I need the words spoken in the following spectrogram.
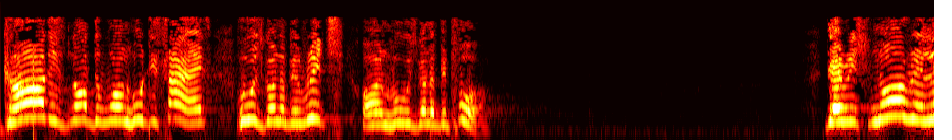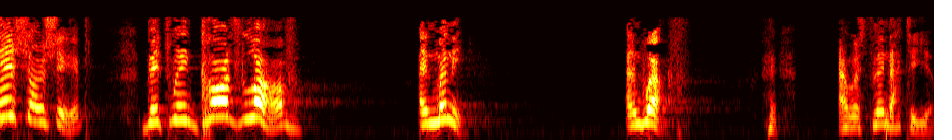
God is not the one who decides who is going to be rich or who is going to be poor. There is no relationship between God's love and money and wealth. I will explain that to you.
